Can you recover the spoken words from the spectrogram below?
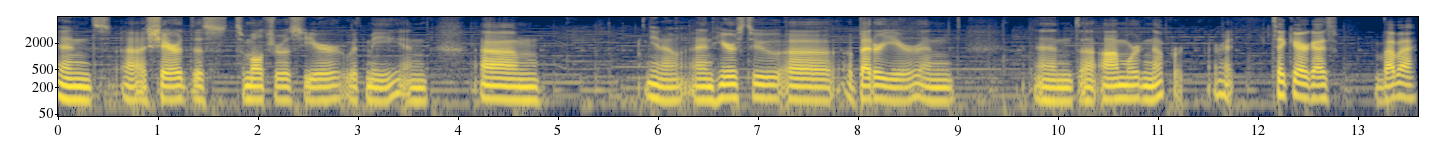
and uh, shared this tumultuous year with me and. Um, you know, and here's to uh, a better year and and uh, onward and upward. All right, take care, guys. Bye bye.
